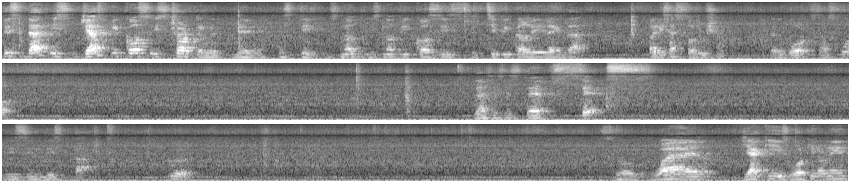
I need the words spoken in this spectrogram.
This that is just because it's shorter the, the stick. It's not it's not because it's typically like that, but it's a solution that works as well. That is step six. Is in this part. Good. So while Jackie is working on it,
